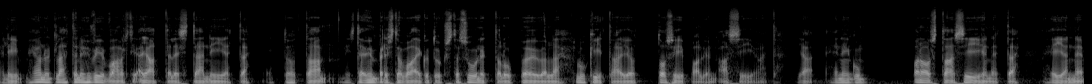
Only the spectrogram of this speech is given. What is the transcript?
Eli he on nyt lähtenyt hyvin vahvasti ajattelemaan sitä niin, että, että tota, niistä ympäristövaikutuksista suunnittelupöydällä lukitaan jo tosi paljon asioita. Ja he niin kuin panostaa siihen, että heidän ne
